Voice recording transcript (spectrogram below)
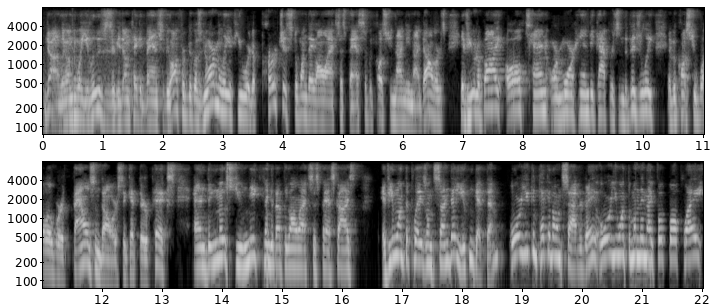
No, the only way you lose is if you don't take advantage of the offer because normally if you were to purchase the one day all access pass, it would cost you $99. If you were to buy all 10 or more handicappers individually, it would cost you well over $1,000 to get their picks. And the most unique thing about the all access pass, guys, if you want the plays on Sunday, you can get them, or you can pick it on Saturday, or you want the Monday night football play,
